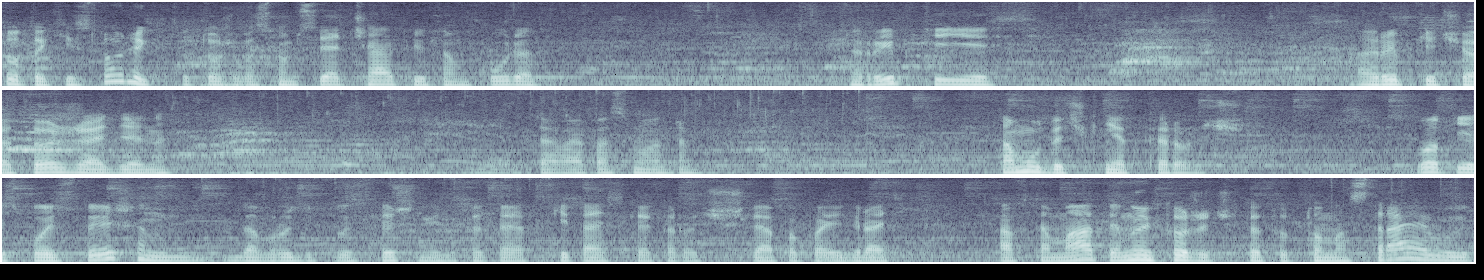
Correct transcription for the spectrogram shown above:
Тут такие столики, тут тоже в основном сидят, чай там курят. Рыбки есть. Рыбки что, тоже отдельно? Давай посмотрим. Там удочек нет, короче. Вот есть PlayStation, да, вроде PlayStation или какая-то китайская, короче, шляпа поиграть. Автоматы, ну их тоже что-то тут то настраивают.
